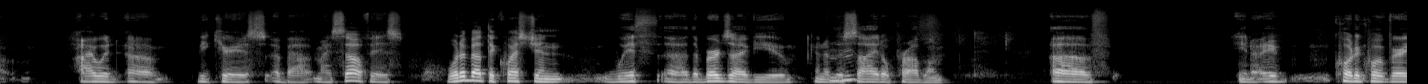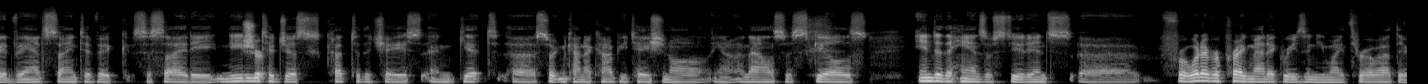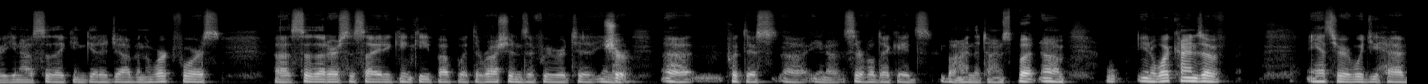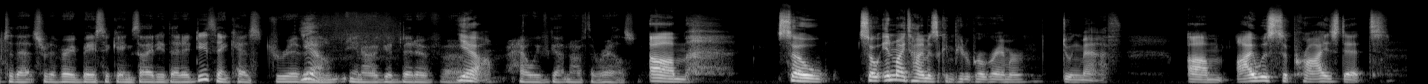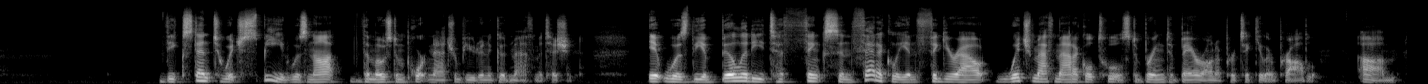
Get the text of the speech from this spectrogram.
I would um, be curious about myself is what about the question with uh, the bird's eye view, kind of the Mhm. societal problem of you know, a quote unquote very advanced scientific society needing Sure. to just cut to the chase and get uh, certain kind of computational, you know, analysis skills into the hands of students uh, for whatever pragmatic reason you might throw out there, you know, so they can get a job in the workforce. Uh, so that our society can keep up with the Russians, if we were to, you know, Sure. uh, put this, uh, you know, several decades behind the times. But um, w- you know, what kinds of answer would you have to that sort of very basic anxiety that I do think has driven, Yeah. you know, a good bit of uh, yeah. how we've gotten off the rails? Um, so so in my time as a computer programmer doing math, um, I was surprised at the extent to which speed was not the most important attribute in a good mathematician. It was the ability to think synthetically and figure out which mathematical tools to bring to bear on a particular problem. Um,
